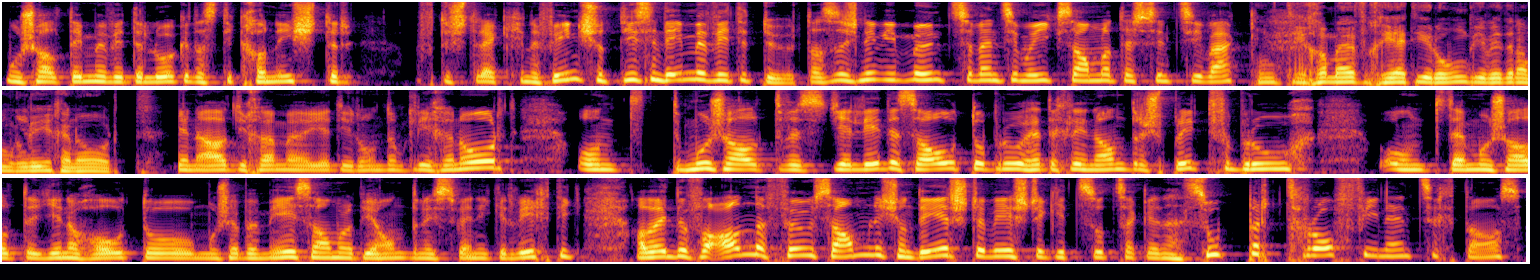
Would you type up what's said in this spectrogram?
musst du halt immer wieder schauen, dass die Kanister auf der Strecke findest und die sind immer wieder dort. Das ist nicht wie die Münzen, wenn sie mal eingesammelt hast, sind sie weg. Und die kommen einfach jede Runde wieder am gleichen Ort. Genau, die kommen jede Runde am gleichen Ort. Und du musst halt, jedes Auto braucht, hat ein bisschen einen anderen Spritverbrauch. Und dann musst du halt, je nach Auto, musst eben mehr sammeln, bei anderen ist es weniger wichtig. Aber wenn du von allen viel sammelst und Erster wirst, dann gibt es sozusagen einen Super-Trophy, nennt sich das.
